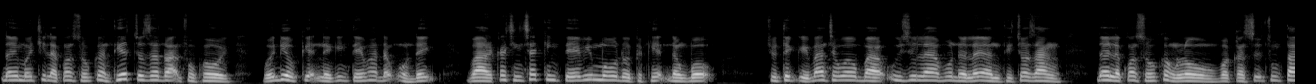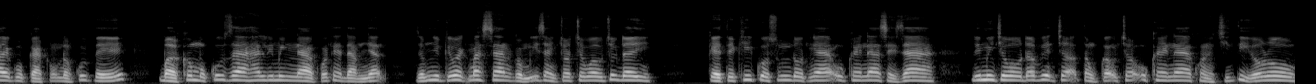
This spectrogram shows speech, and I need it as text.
đây mới chỉ là con số cần thiết cho giai đoạn phục hồi với điều kiện nền kinh tế hoạt động ổn định và các chính sách kinh tế vĩ mô được thực hiện đồng bộ. Chủ tịch Ủy ban châu Âu bà Ursula von der Leyen thì cho rằng đây là con số khổng lồ và cần sự chung tay của cả cộng đồng quốc tế bởi không một quốc gia hay liên minh nào có thể đảm nhận giống như kế hoạch Marshall của Mỹ dành cho châu Âu trước đây. Kể từ khi cuộc xung đột Nga-Ukraine xảy ra, Liên minh châu Âu đã viện trợ tổng cộng cho Ukraine khoảng 9 tỷ euro.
